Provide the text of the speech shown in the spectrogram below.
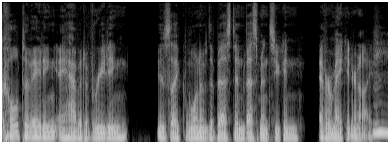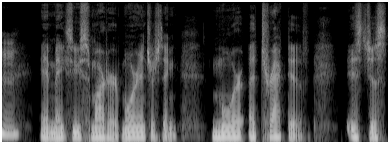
cultivating a habit of reading is like one of the best investments you can ever make in your life. hmm It makes you smarter, more interesting, more attractive. It's just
